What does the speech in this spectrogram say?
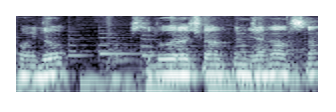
koyduk. İşte duvara çarpınca ne yapsam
